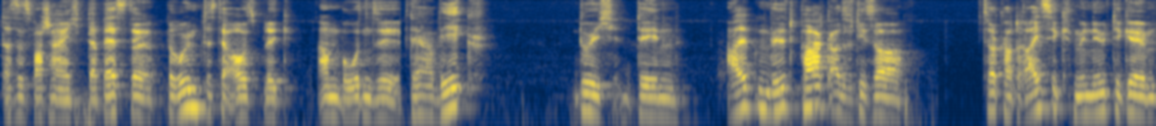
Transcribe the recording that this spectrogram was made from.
Das ist wahrscheinlich der beste, berühmteste Ausblick am Bodensee. Der Weg durch den Alpenwildpark, also dieser circa 30-minütige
